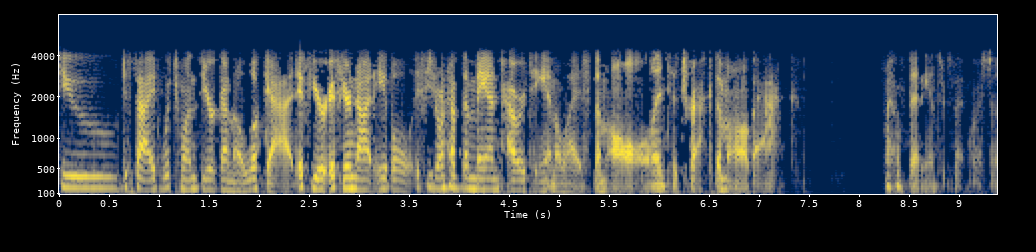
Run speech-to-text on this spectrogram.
to decide which ones you're going to look at if you're, if you're not able, if you don't have the manpower to analyze them all and to track them all back. I hope that answers that question.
